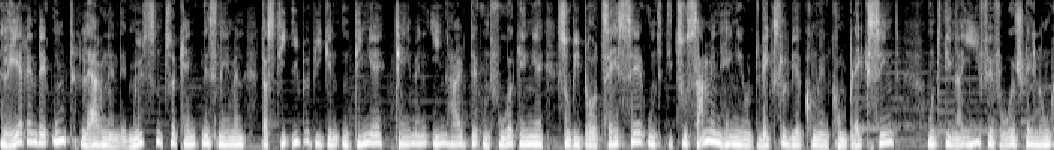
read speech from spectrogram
Lehrende und Lernende müssen zur Kenntnis nehmen, dass die überwiegenden Dinge, Themen, Inhalte und Vorgänge sowie Prozesse und die Zusammenhänge und Wechselwirkungen komplex sind und die naive Vorstellung,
